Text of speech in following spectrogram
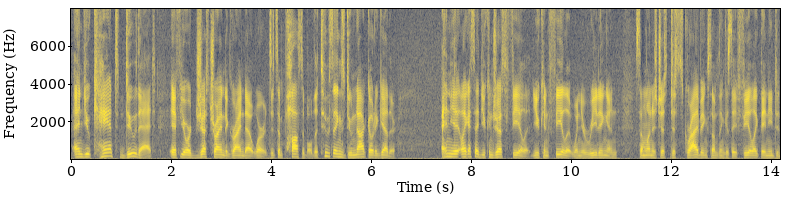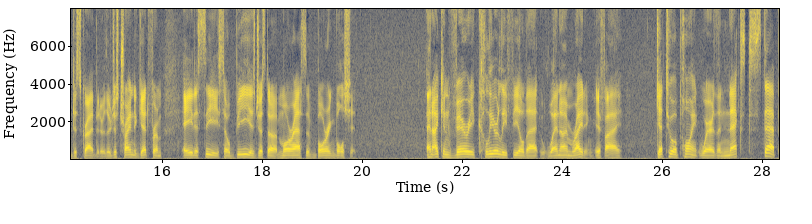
And you can't do that if you're just trying to grind out words. It's impossible. The two things do not go together. And yet, like I said, you can just feel it. You can feel it when you're reading and someone is just describing something because they feel like they need to describe it, or they're just trying to get from A to C, so B is just a morass of boring bullshit. And I can very clearly feel that when I'm writing. If I get to a point where the next step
